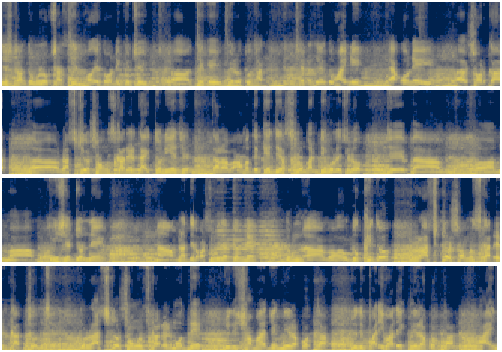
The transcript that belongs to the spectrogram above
দৃষ্টান্তমূলক শাস্তির ভয়ে তো অনেক কিছুই থেকে বিরত থাকতো কিন্তু সেটা যেহেতু হয়নি, এখন এই সরকার রাষ্ট্রীয় সংস্কারের দায়িত্ব নিয়েছে। তারা আমাদেরকে যে স্লোগানটি বলেছিল যে ইসের জন্যে আপনাদের অসুবিধার জন্যে দুঃখিত, রাষ্ট্র সংস্কারের কাজ চলছে। তো রাষ্ট্র সংস্কারের মধ্যে যদি সামাজিক নিরাপত্তা, যদি পারিবারিক নিরাপত্তা, আইন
